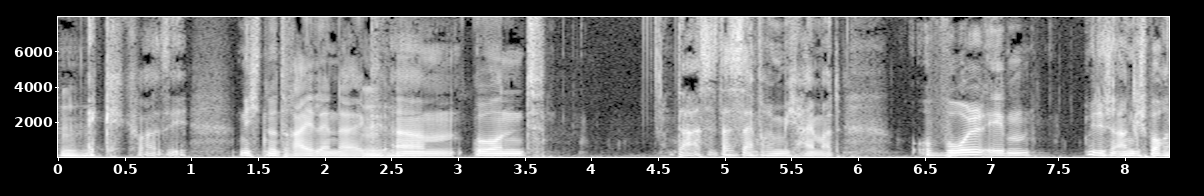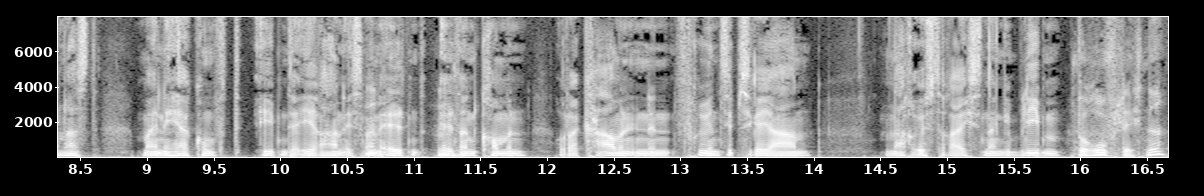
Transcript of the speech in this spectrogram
mhm. Eck quasi, nicht nur drei Ländereck. Mhm. Ähm, und das ist, das ist einfach für mich Heimat. Obwohl eben, wie du schon angesprochen hast, meine Herkunft eben der Iran ist. Meine mhm. Eltern, mhm. Eltern kommen oder kamen in den frühen 70er Jahren nach Österreich, sind dann geblieben. Beruflich, ne?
